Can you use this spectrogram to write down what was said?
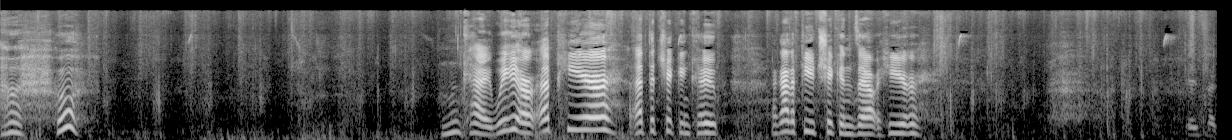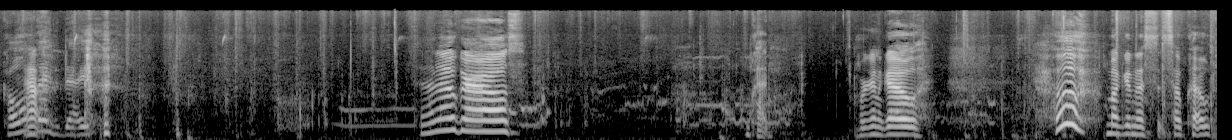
okay, we are up here at the chicken coop. I got a few chickens out here. It's a cold out. day today. Hello, girls. Okay. We're to go. Oh, my goodness, it's so cold.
